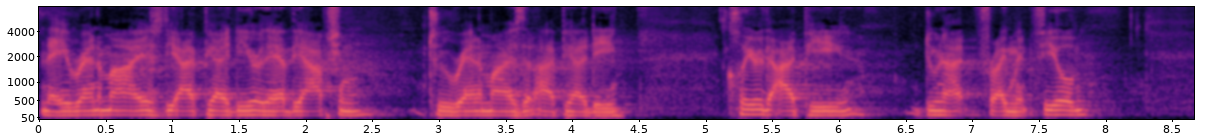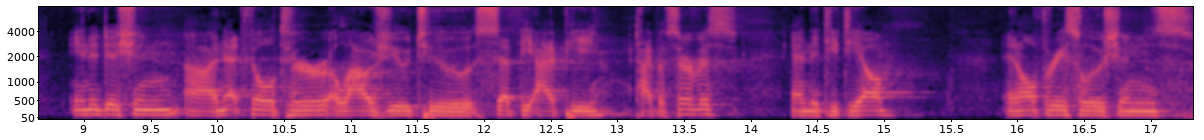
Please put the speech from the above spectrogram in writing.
They randomize the IP ID or they have the option to randomize that IP ID clear the IP, do not fragment field. In addition, uh, NetFilter allows you to set the IP type of service and the TTL. And all three solutions,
